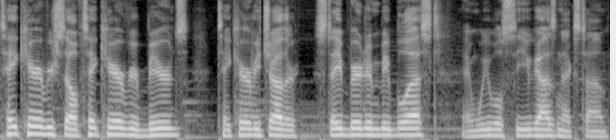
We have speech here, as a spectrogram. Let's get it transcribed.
take care of yourself, take care of your beards, take care of each other. Stay bearded and be blessed, and we will see you guys next time.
